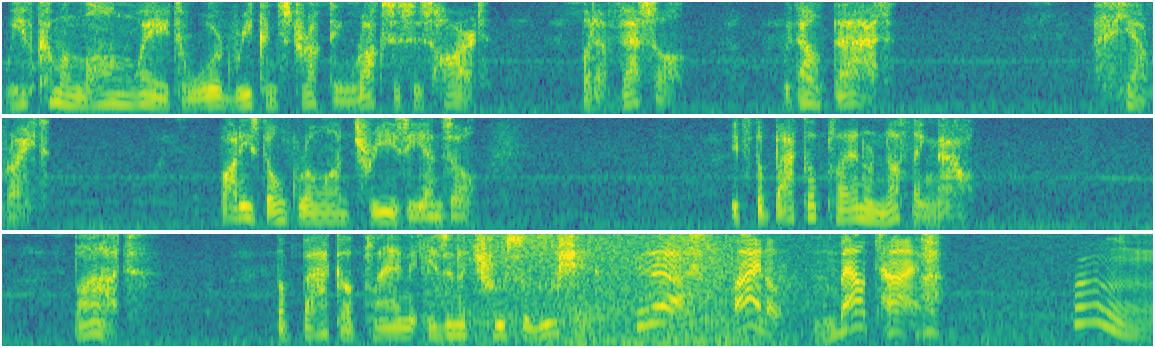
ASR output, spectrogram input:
We've come a long way toward reconstructing Roxas's heart. But a vessel, without that... Yeah, right. Bodies don't grow on trees, Ienzo. It's the backup plan or nothing now. But... The backup plan isn't a true solution. Yeah, finally. About time. hmm.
